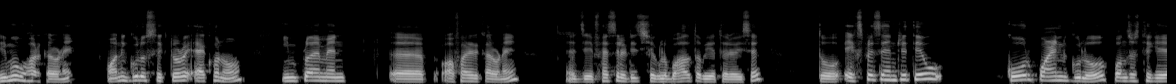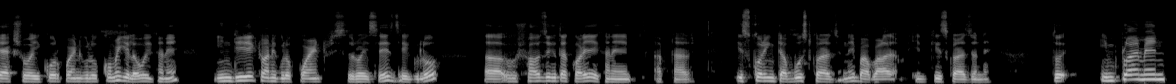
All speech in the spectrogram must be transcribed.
রিমুভ হওয়ার কারণে অনেকগুলো সেক্টর এখনও এমপ্লয়মেন্ট অফারের কারণে যে ফ্যাসিলিটিস সেগুলো বহাল তবিয়তে রয়েছে। তো এক্সপ্রেস এন্ট্রিতেও কোর পয়েন্টগুলো পঞ্চাশ থেকে একশো, এই কোর পয়েন্টগুলো কমে গেলেও এখানে ইনডিরেক্ট অনেকগুলো পয়েন্ট রয়েছে যেগুলো সহযোগিতা করে এখানে আপনার স্কোরিংটা বুস্ট করার জন্য বা ইনক্রিজ করার জন্য। তো এমপ্লয়মেন্ট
